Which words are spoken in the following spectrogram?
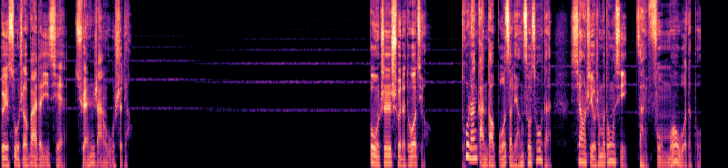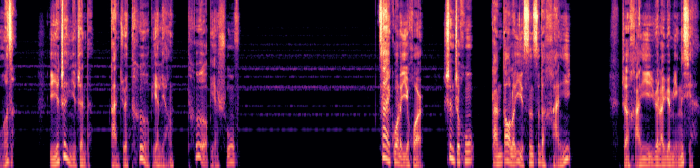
对宿舍外的一切全然无视掉。不知睡了多久。突然感到脖子凉飕飕的，像是有什么东西在抚摸我的脖子，一阵一阵的感觉特别凉，特别舒服。再过了一会儿，甚至乎感到了一丝丝的寒意，这寒意越来越明显，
